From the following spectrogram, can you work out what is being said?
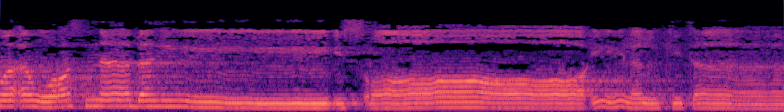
وأورثنا بني إسرائيل الكتاب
